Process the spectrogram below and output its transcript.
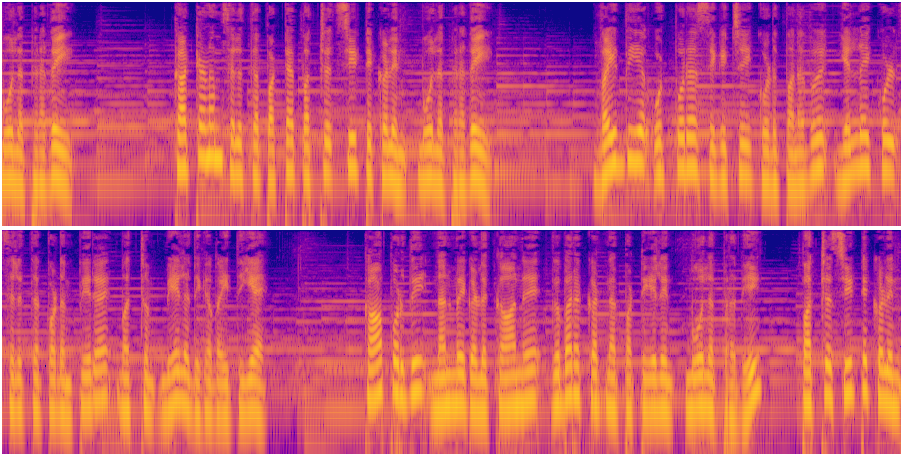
மூலப்பிரதி. கட்டணம் செலுத்தப்பட்ட பற்று சீட்டுகளின் மூலப்பிரதி. வைத்திய உட்புற சிகிச்சை கொடுப்பனவு எல்லைக்குள் செலுத்தப்படும் பிற மற்றும் மேலதிக வைத்திய காப்புறுதி நன்மைகளுக்கான விபரக்கட்டண பட்டியலின் மூலப்பிரதி பற்ற சீட்டுகளின்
